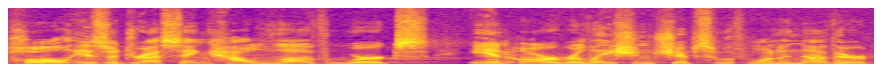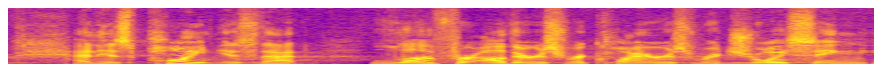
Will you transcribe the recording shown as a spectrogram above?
Paul is addressing how love works in our relationships with one another. And his point is that love for others requires rejoicing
